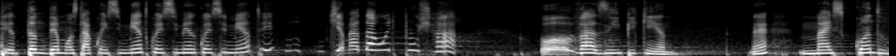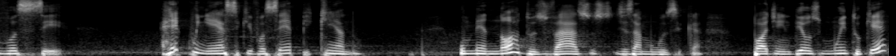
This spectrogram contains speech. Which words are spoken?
Tentando demonstrar conhecimento, conhecimento, conhecimento e não tinha mais de onde puxar. Ô vasinho pequeno, né? Mas quando você reconhece que você é pequeno, o menor dos vasos, diz a música, pode em Deus muito o quê?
